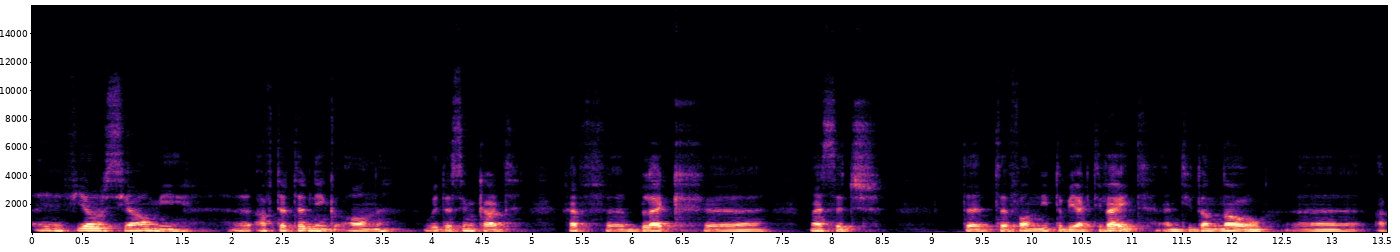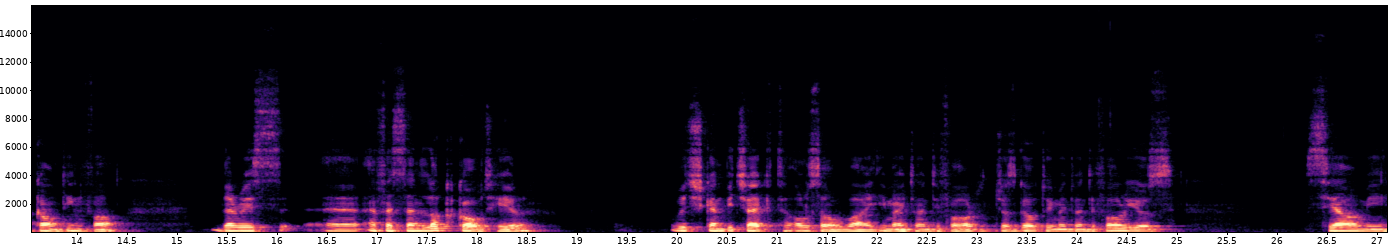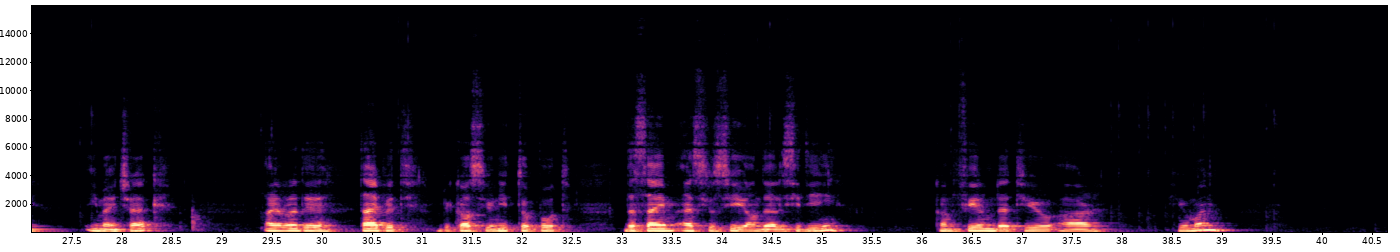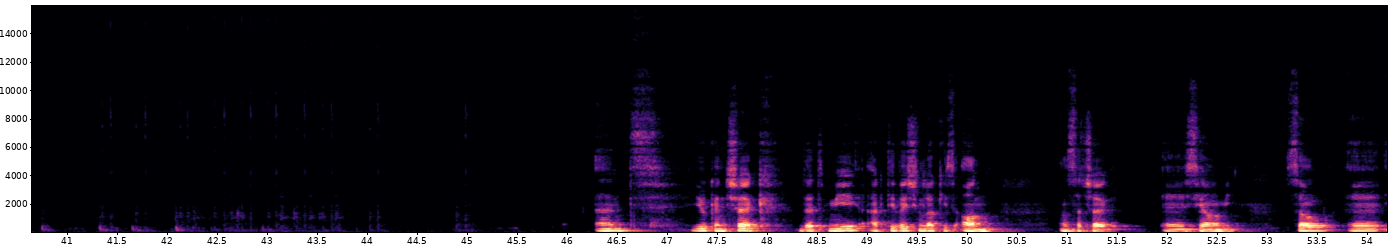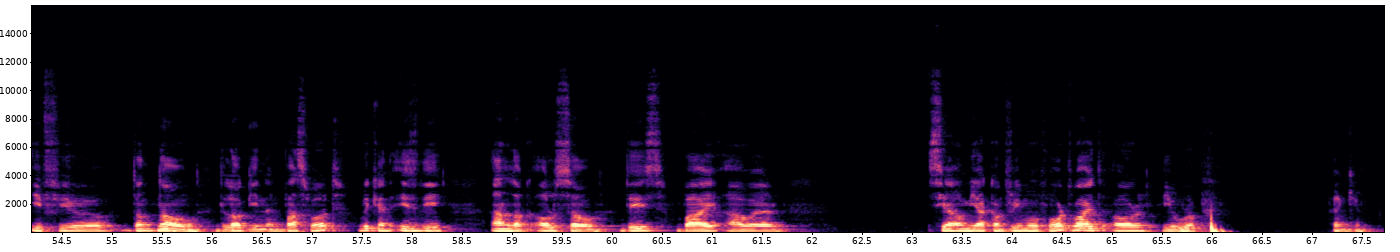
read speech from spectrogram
If your Xiaomi, uh, after turning on with the SIM card, have a black uh, message that the phone need to be activated and you don't know uh, account info, there is FSN lock code here, which can be checked also by IMEI24. Just go to IMEI24, use Xiaomi IMEI check I already type it because you need to put the same as you see on the LCD. Confirm that you are human. And you can check that Mi activation lock is on on such a Xiaomi. So uh, if you don't know the login and password, we can easily unlock also this by our Xiaomi account remove worldwide or Europe. Thank you.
